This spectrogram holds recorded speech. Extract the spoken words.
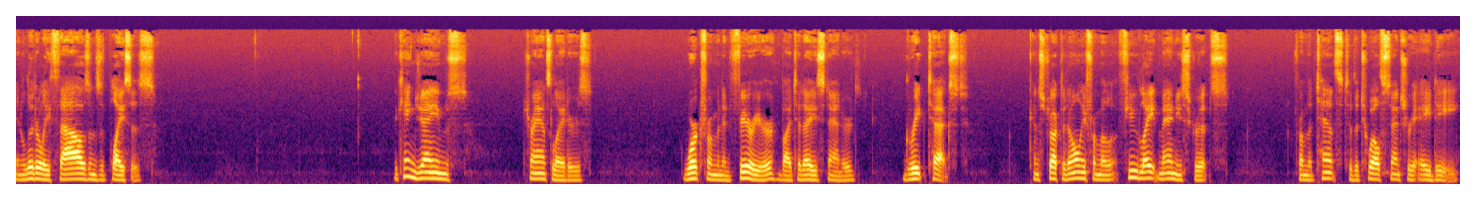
in literally thousands of places. The King James translators worked from an inferior, by today's standards, Greek text, constructed only from a few late manuscripts from the 10th to the 12th century AD.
